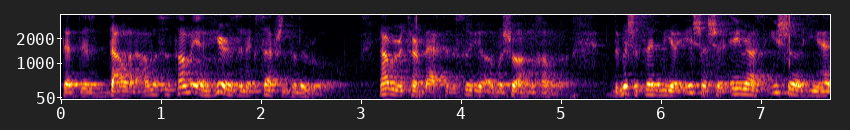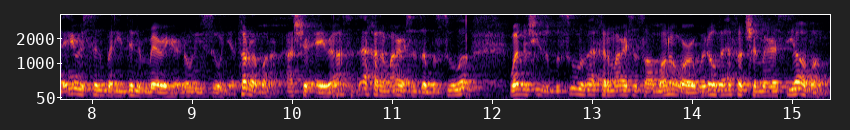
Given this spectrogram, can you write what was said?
that there's dalit amos is tummy, and here's an exception to the rule. Now we return back to the sugya of Mashuach Milchama. The Mishnah said, "Mia Isha Asher Eras Isha." He had Erasin, but he didn't marry her. No nisunya. Tanabanan Asher Eras is Echad Amaris is a basula, whether she's a basula of Echad Amaris is Almana or a widow of Echad Shemeres Yavam,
